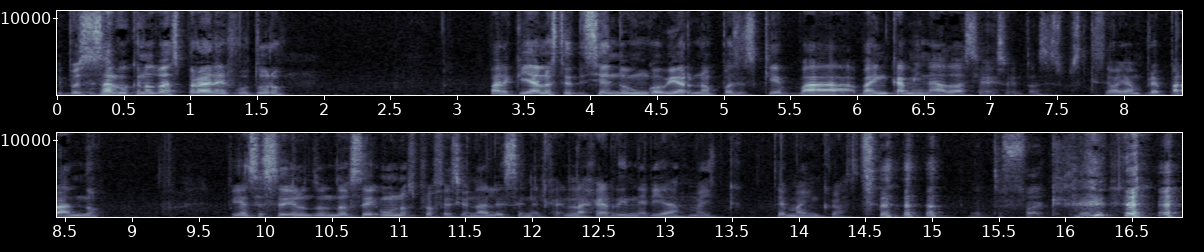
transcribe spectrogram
Y pues es algo que nos va a esperar en el futuro. Para que ya lo esté diciendo un gobierno, pues es que va, va encaminado hacia eso. Entonces, pues que se vayan preparando. Fíjense, se- no sé, unos profesionales en, el, en la jardinería Mike, de Minecraft. What the fuck.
